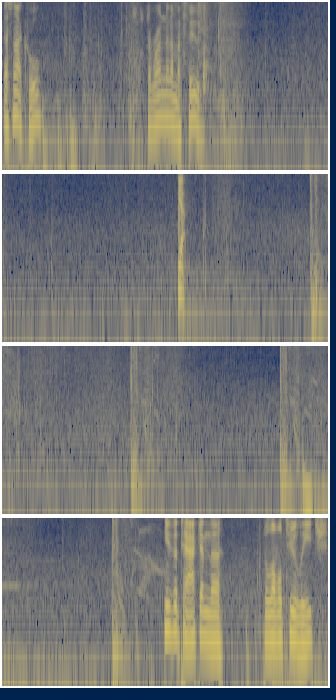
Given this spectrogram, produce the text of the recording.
That's not cool. I'm running out of my food. Yeah. He's attacking the the level 2 leech.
